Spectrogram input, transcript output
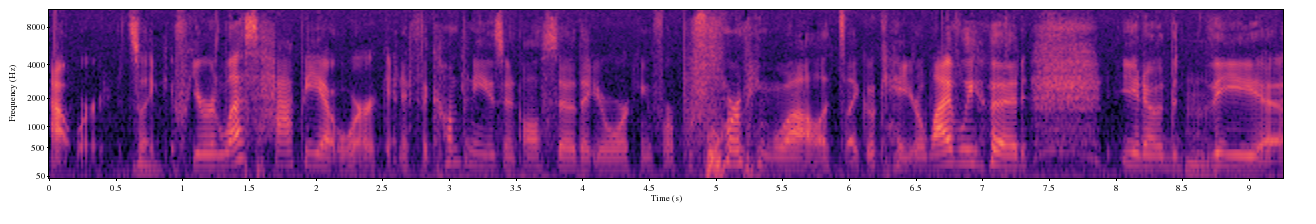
outward. It's Mm. like if you're less happy at work and if the company isn't also that you're working for performing well, it's like okay, your livelihood, you know, the Mm. the uh,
